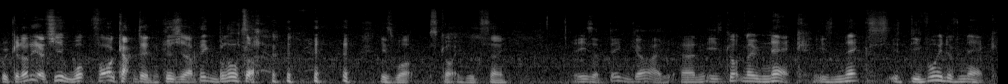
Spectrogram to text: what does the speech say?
we can only achieve warp four, Captain, because you're a big bloater. is what Scotty would say. He's a big guy and he's got no neck. His neck is devoid of neck.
